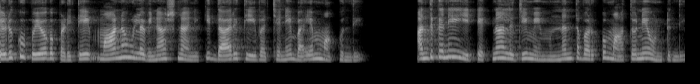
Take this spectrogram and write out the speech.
చెడుకు ఉపయోగపడితే మానవుల వినాశనానికి దారి తీయవచ్చనే భయం మాకుంది. అందుకనే ఈ టెక్నాలజీ మేమున్నంత వరకు మాతోనే ఉంటుంది.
